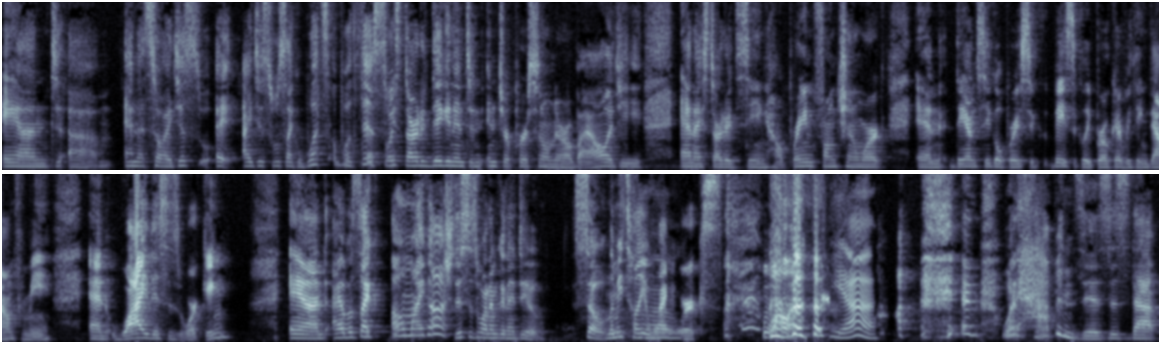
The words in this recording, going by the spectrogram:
And um and so I just I, I just was like what's up with this? So I started digging into interpersonal neurobiology and I started seeing how brain function worked and Dan Siegel basic, basically broke everything down for me and why this is working. And I was like, "Oh my gosh, this is what I'm going to do." So, let me tell you why it works. Yeah. and what happens is is that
